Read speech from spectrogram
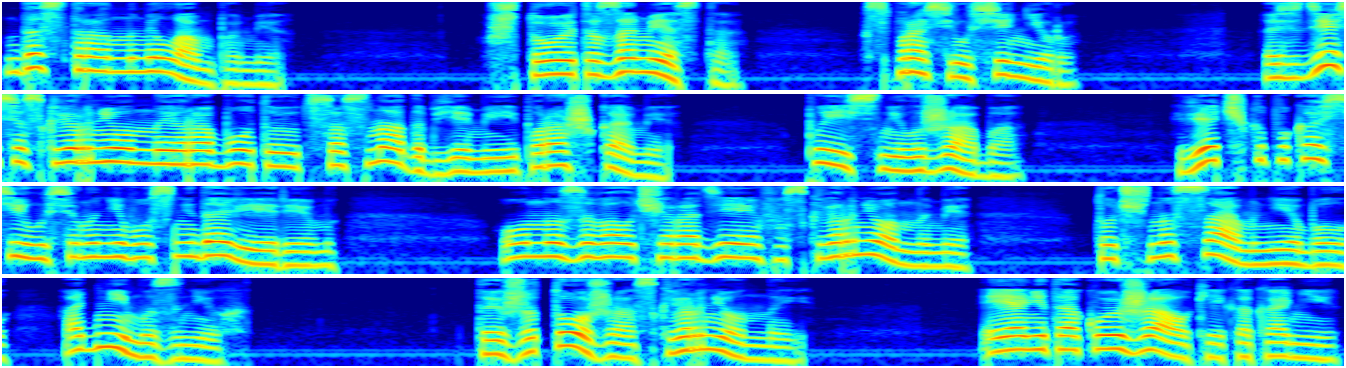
да странными лампами. «Что это за место?» — спросил Синир. «Здесь оскверненные работают со снадобьями и порошками», — пояснил жаба. Вячка покосился на него с недоверием. Он называл чародеев оскверненными, точно сам не был одним из них. «Ты же тоже оскверненный!» «Я не такой жалкий, как они»,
